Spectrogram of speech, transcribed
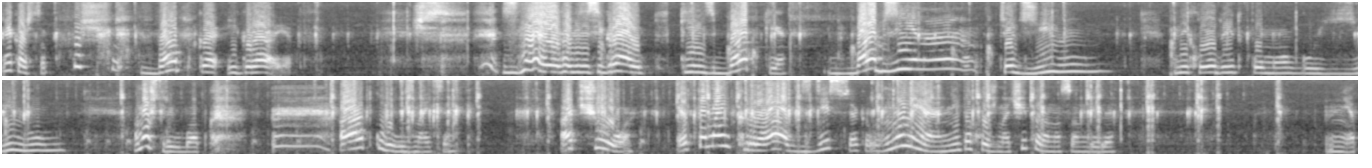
Мне кажется, бабка играет. Знаю, как здесь играют какие-нибудь бабки. Бабзина, тетя Зина не ходит по магазину. А может, бабка? А откуда вы знаете? А чё? Это Майнкрафт, здесь всякого... Ну не, не похоже на читера на самом деле. Нет.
